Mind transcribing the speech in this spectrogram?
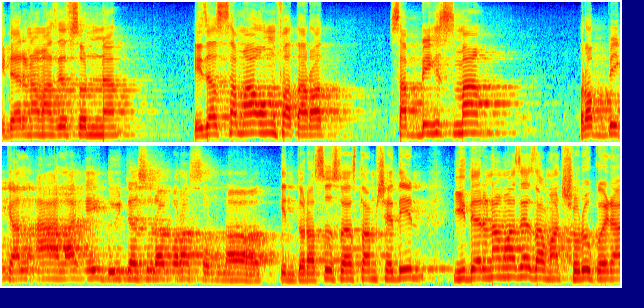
ঈদের নামাজে সুন্না ইজাসমা ওং ফাতারত। সাব্বিহিসমা রব্বিকাল আলা, এই দুইটা সূরা পড়া সুন্নত। কিন্তু রাসূল সাল্লাল্লাহু সেদিন ঈদের নামাজে জামাত শুরু কইরা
